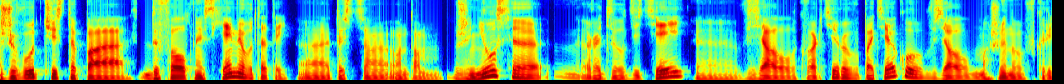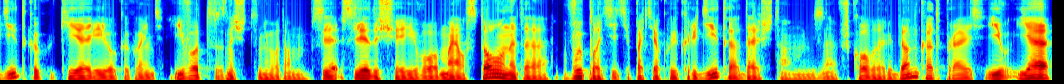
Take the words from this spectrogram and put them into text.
живут чисто по дефолтной схеме вот этой. Э, то есть он, он там женился, родил детей, э, взял квартиру в ипотеку, взял машину в кредит, как Kia Rio какой-нибудь. И вот, значит, у него там следующее его milestone — это выплатить ипотеку и кредит, а дальше там, не знаю, в школу ребенка отправить. И я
